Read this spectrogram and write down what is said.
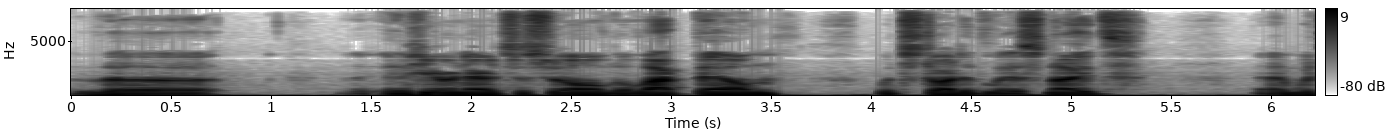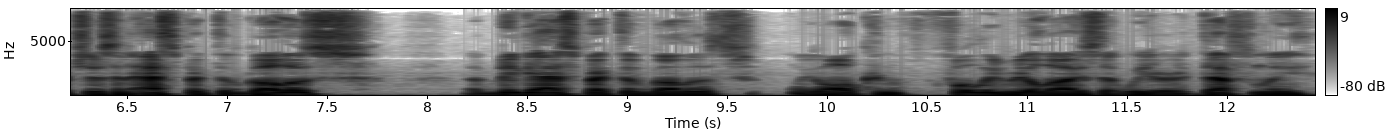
The here in Eretz Yisrael, the lockdown, which started last night, and which is an aspect of Golos, a big aspect of Golos. We all can fully realize that we are definitely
